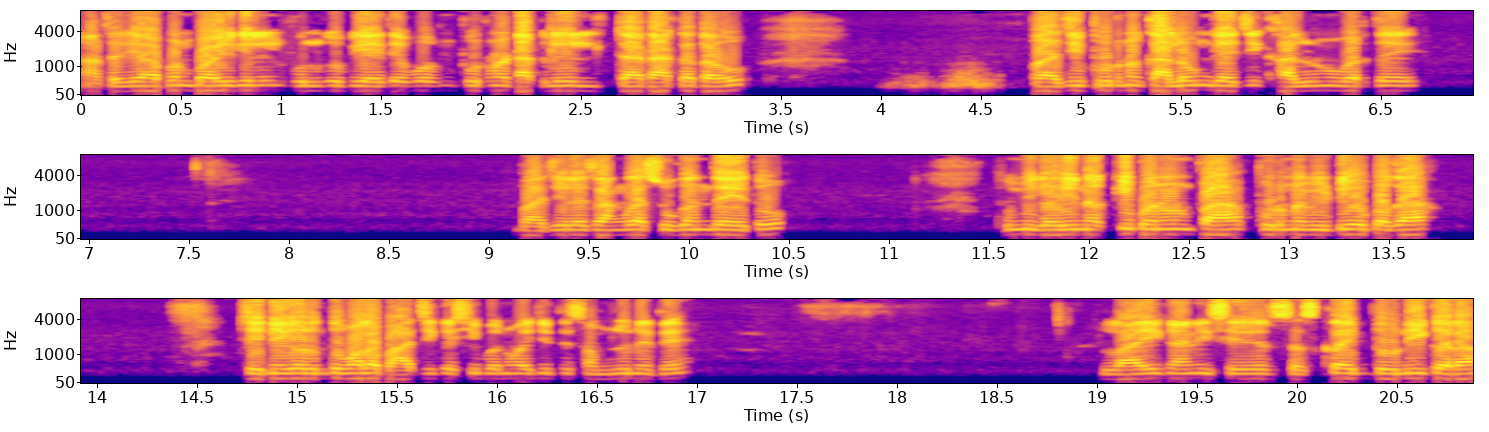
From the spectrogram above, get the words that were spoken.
आता जे आपण बॉईल केलेली फुलकोबी आहे ते पण पूर्ण टाकलेली त्या टाकत आहोत. भाजी पूर्ण कालवून घ्यायची खालून वरते. भाजीला चांगला सुगंध येतो. तुम्ही घरी नक्की बनवून पहा पूर्ण व्हिडिओ बघा. जेणेकरून तुम्हाला भाजी कशी बनवायची ते समजून येते. लाईक आणि शेअर सबस्क्राईब दोन्ही करा.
